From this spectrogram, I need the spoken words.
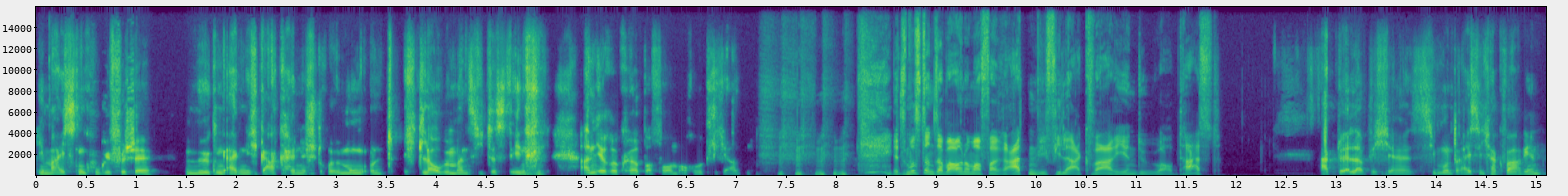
Die meisten Kugelfische mögen eigentlich gar keine Strömung und ich glaube, man sieht es denen an ihrer Körperform auch wirklich an. Jetzt musst du uns aber auch nochmal verraten, wie viele Aquarien du überhaupt hast. Aktuell habe ich äh, 37 Aquarien.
